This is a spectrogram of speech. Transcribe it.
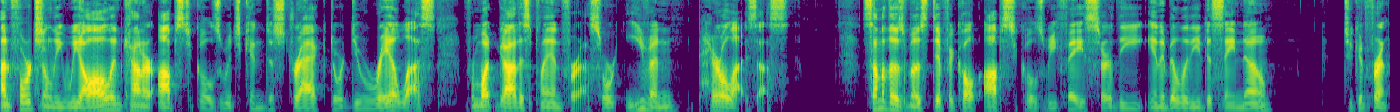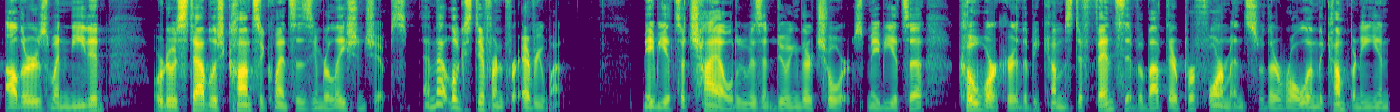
Unfortunately, we all encounter obstacles which can distract or derail us from what God has planned for us, or even paralyze us. Some of those most difficult obstacles we face are the inability to say no, to confront others when needed, or to establish consequences in relationships. And that looks different for everyone. Maybe it's a child who isn't doing their chores. Maybe it's a coworker that becomes defensive about their performance or their role in the company and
